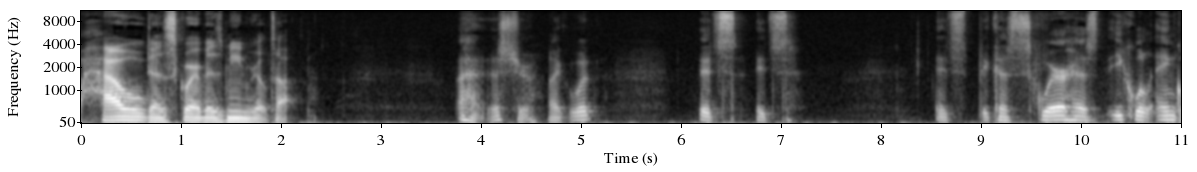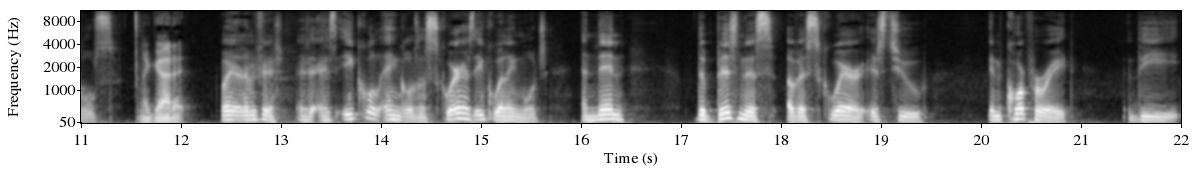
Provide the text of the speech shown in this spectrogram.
How does square biz mean real talk? Ah, that's true. Like what? It's it's it's because square has equal angles. I got it. Wait, let me finish. It has equal angles. A square has equal angles, and then the business of a square is to incorporate the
